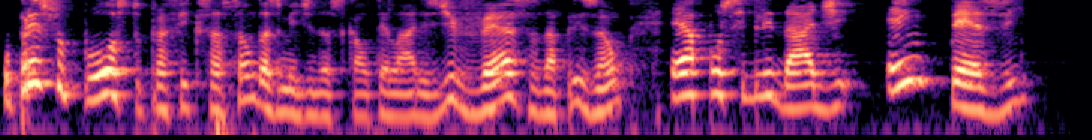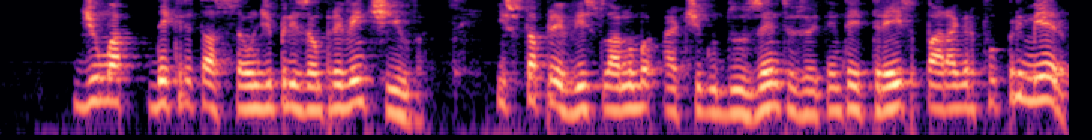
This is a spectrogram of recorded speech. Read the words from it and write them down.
O pressuposto para a fixação das medidas cautelares diversas da prisão é a possibilidade, em tese, de uma decretação de prisão preventiva. Isso está previsto lá no artigo 283, parágrafo 1,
